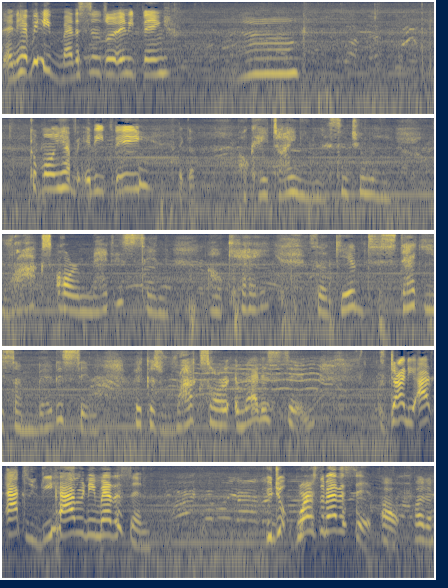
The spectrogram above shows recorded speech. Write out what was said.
and you have any medicines or anything? No. Come on, you have anything? Like a, okay, Tiny, listen to me. Rocks are medicine, okay? So give Stacky some medicine because rocks are medicine. Tiny, I asked you, do you have any medicine? You do. Where's the medicine? Oh, on.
